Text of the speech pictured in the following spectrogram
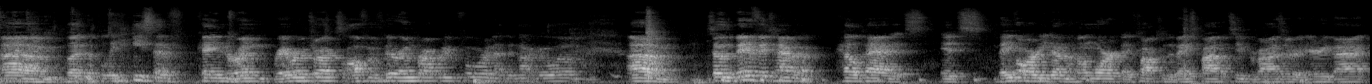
um, but the police have came to run railroad trucks off of their own property before, and that did not go well. Um, so the benefit to having a helipad, it's it's they've already done the homework. They've talked to the base pilot supervisor at Air Evac.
